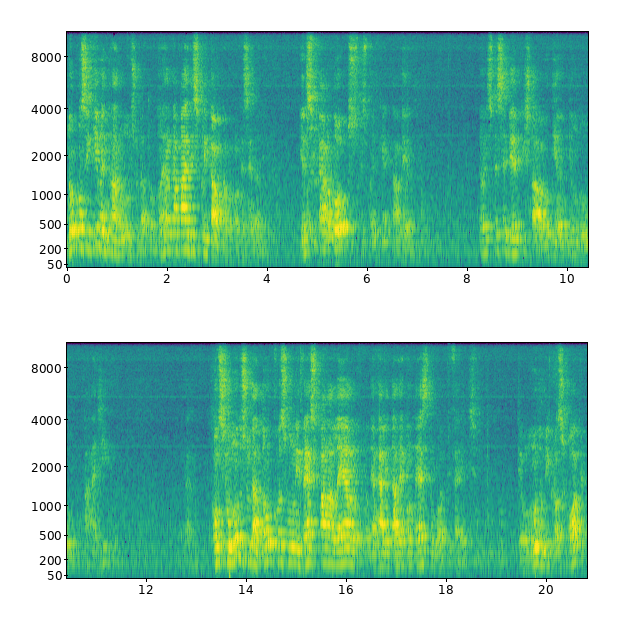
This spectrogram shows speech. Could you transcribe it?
não conseguiam entrar no mundo subatômico, não eram capazes de explicar o que estava acontecendo ali. E eles ficaram loucos, principalmente o que é estava vendo. Então eles perceberam que estavam diante de um novo paradigma. Como se o mundo subatômico fosse um universo paralelo, onde a realidade acontece de um modo diferente. Tem um mundo microscópico,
